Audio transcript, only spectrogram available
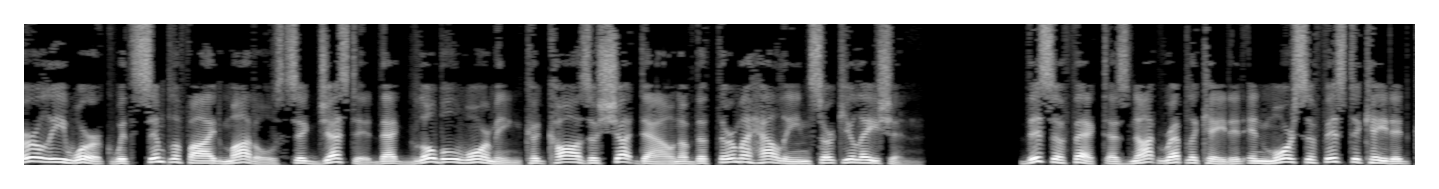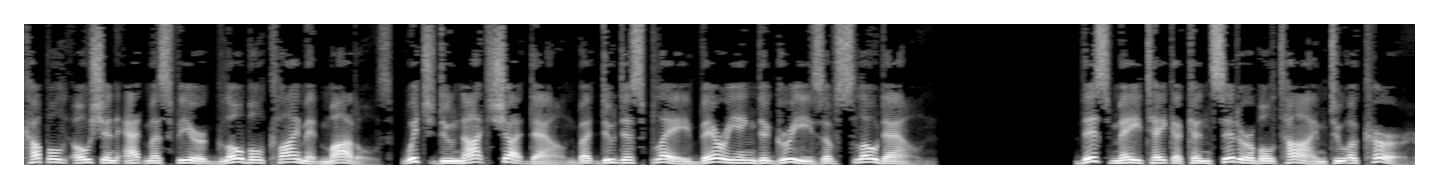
Early work with simplified models suggested that global warming could cause a shutdown of the thermohaline circulation. This effect is not replicated in more sophisticated coupled ocean-atmosphere global climate models, which do not shut down but do display varying degrees of slowdown. This may take a considerable time to occur,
